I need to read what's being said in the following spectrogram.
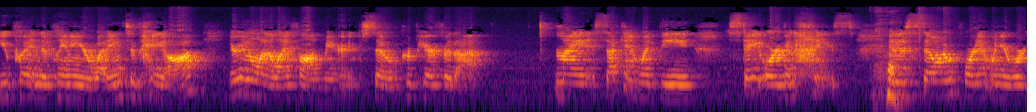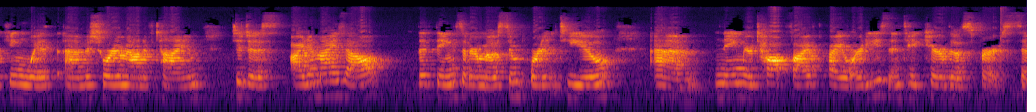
you put into planning your wedding to pay off, you're going to want a lifelong marriage. So prepare for that. My second would be stay organized. it is so important when you're working with um, a short amount of time to just itemize out the things that are most important to you. Um, name your top five priorities and take care of those first. So,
